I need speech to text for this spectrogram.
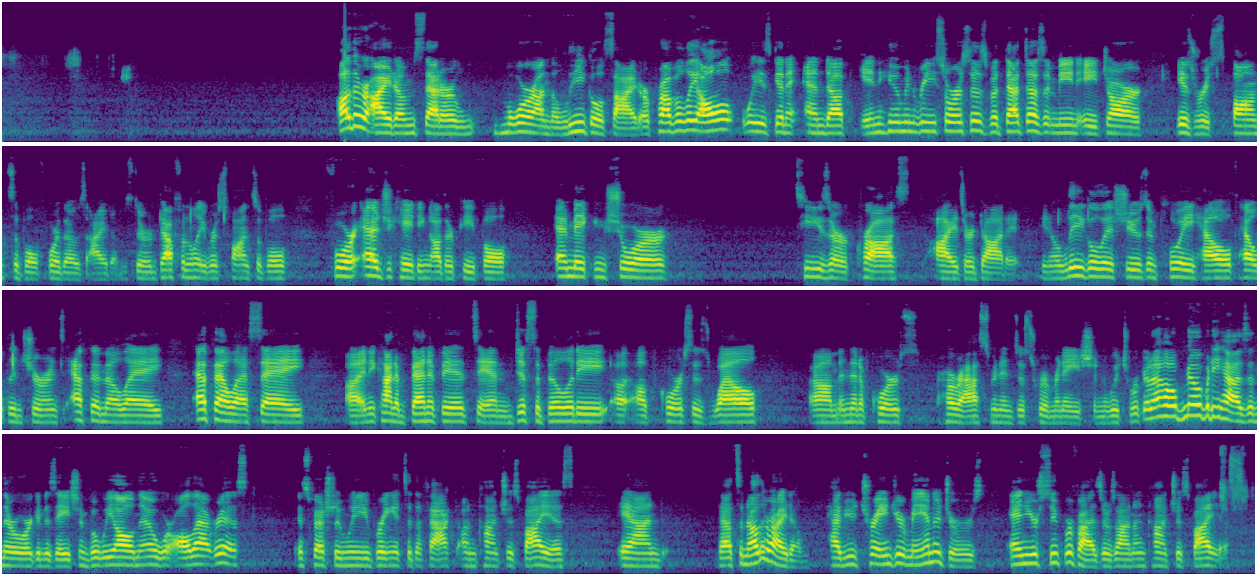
Other items that are more on the legal side are probably always going to end up in human resources, but that doesn't mean HR is responsible for those items. They're definitely responsible for educating other people and making sure T's are crossed, I's are dotted. You know, legal issues, employee health, health insurance, FMLA, FLSA, uh, any kind of benefits and disability, uh, of course, as well. Um, and then, of course, harassment and discrimination, which we're going to hope nobody has in their organization, but we all know we're all at risk, especially when you bring it to the fact unconscious bias. And that's another item. Have you trained your managers and your supervisors on unconscious bias?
